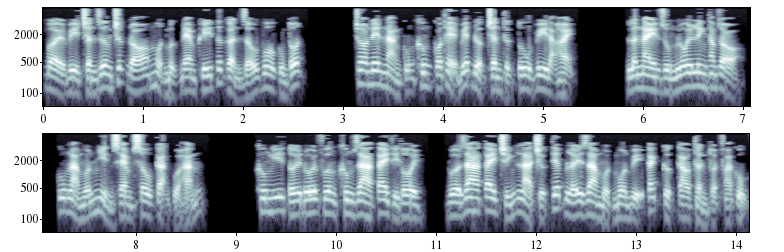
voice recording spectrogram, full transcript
Bởi vì trần dương trước đó một mực đem khí tức gần giấu vô cùng tốt, cho nên nàng cũng không có thể biết được chân thực tu vi đạo hạnh. Lần này dùng lôi linh thăm dò, cũng là muốn nhìn xem sâu cạn của hắn. Không nghĩ tới đối phương không ra tay thì thôi, vừa ra tay chính là trực tiếp lấy ra một môn vị cách cực cao thần thuật phá cục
